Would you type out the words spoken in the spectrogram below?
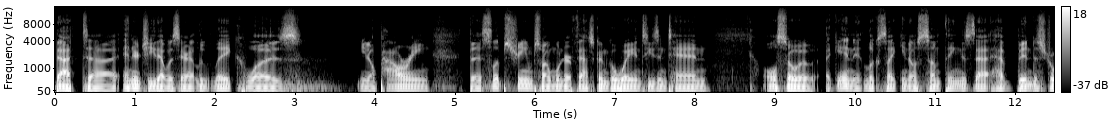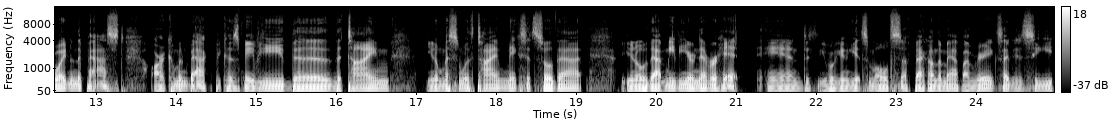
that uh, energy that was there at Loot Lake was you know powering the slipstream, so I wonder if that's going to go away in season 10. Also, again, it looks like you know some things that have been destroyed in the past are coming back because maybe the the time, you know, messing with time makes it so that you know that meteor never hit, and we're going to get some old stuff back on the map. I'm very excited to see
